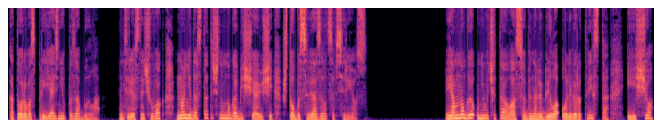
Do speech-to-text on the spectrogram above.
которого с приязнью позабыла. Интересный чувак, но недостаточно многообещающий, чтобы связываться всерьез. Я многое у него читала, особенно любила Оливера Твиста и еще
